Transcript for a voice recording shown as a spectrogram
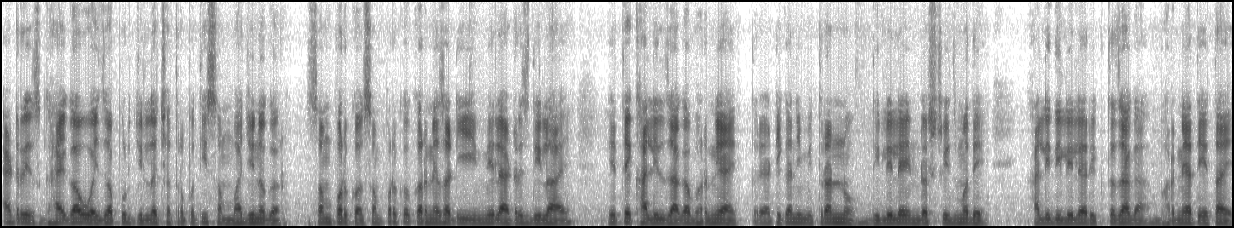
Address Ghaygaon Vaijapur जिल्हा छत्रपती संभाजीनगर. संपर्क संपर्क करण्यासाठी ईमेल ॲड्रेस दिला आहे. येथे खालील जागा भरणे आहेत. तर या ठिकाणी मित्रांनो दिलेल्या इंडस्ट्रीजमध्ये खाली दिलेल्या रिक्त जागा भरण्यात येत आहे.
